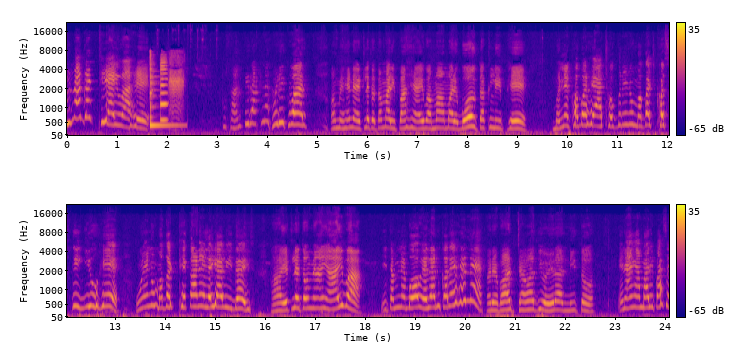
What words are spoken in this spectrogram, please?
જુનાગઢથી આવ્યા હે. તું શાંતિ રાખ ને ઘડીક વાર. અમે હે ને એટલે તો તમારી પાસે આવ્યા માં અમારે બહુ તકલીફ હે. મને ખબર હે આ છોકરીનું મગજ ખસકી ગયું હે. હું એનું મગજ ઠેકાણે લઈ આવી દઈશ. હા એટલે તો અમે અહીંયા આવ્યા. ઈ તમને બહુ હેરાન કરે છે ને? અરે વાત જવા દયો હેરાનની તો. એને અહીંયા મારી પાસે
